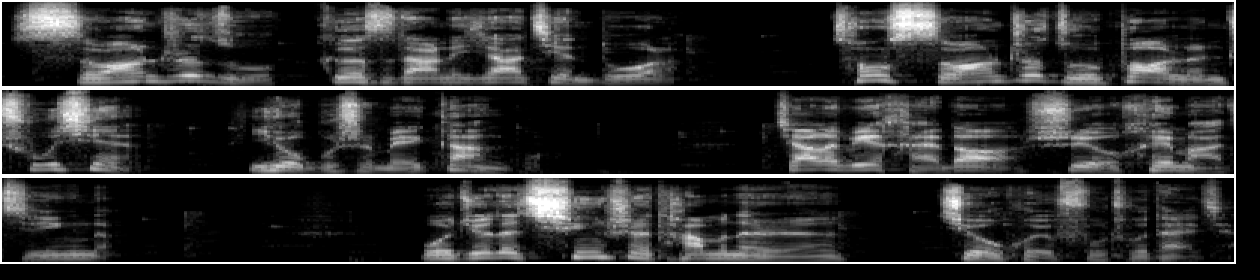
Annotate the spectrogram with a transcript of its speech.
死亡之组哥斯达黎加见多了，从死亡之组爆冷出现又不是没干过。加勒比海盗是有黑马基因的，我觉得轻视他们的人就会付出代价。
